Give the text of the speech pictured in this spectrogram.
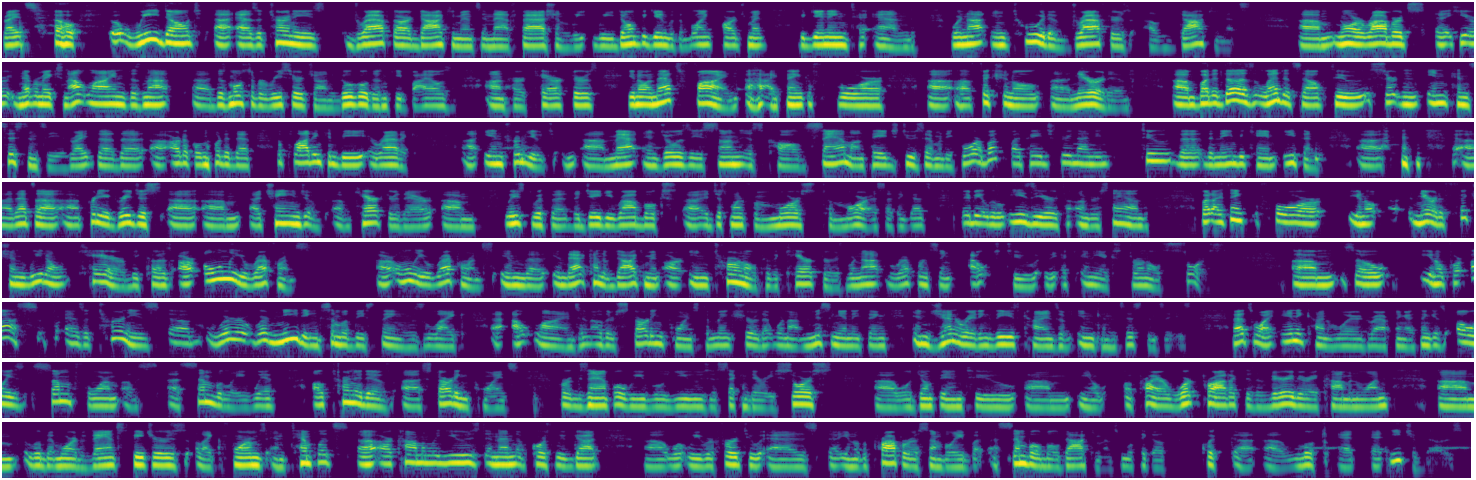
right? So we don't, uh, as attorneys, draft our documents in that fashion. We, we don't begin with a blank parchment beginning to end. We're not intuitive drafters of documents. Um, Nora Roberts uh, here never makes an outline, does not uh, does most of her research on Google, doesn't keep bios on her characters, you know, and that's fine, I think, for uh, a fictional uh, narrative. Um, but it does lend itself to certain inconsistencies, right? The, the uh, article noted that the plotting can be erratic. Uh, in tribute, uh, Matt and Josie's son is called Sam on page 274, but by page 392, the, the name became Ethan. Uh, uh, that's a, a, pretty egregious uh, um, a change of, of character there, um, at least with the, the J.D. Robb books, it just went from Morse to Morris. I think that's maybe a little easier to understand. But I think for you know narrative fiction, we don't care because our only reference, our only reference in the in that kind of document are internal to the characters. We're not referencing out to the, any external source. Um, so you know, for us for, as attorneys, uh, we're we're needing some of these things like uh, outlines and other starting points to make sure that we're not missing anything and generating these kinds of inconsistencies. That's why any kind of lawyer drafting, I think, is always some form of assembly with alternative uh, starting points. For example, we will use a secondary source uh, we'll jump into, um, you know, a prior work product is a very, very common one. Um, a little bit more advanced features like forms and templates uh, are commonly used. And then, of course, we've got uh, what we refer to as, uh, you know, the proper assembly, but assemblable documents. And we'll take a quick uh, uh, look at, at each of those.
